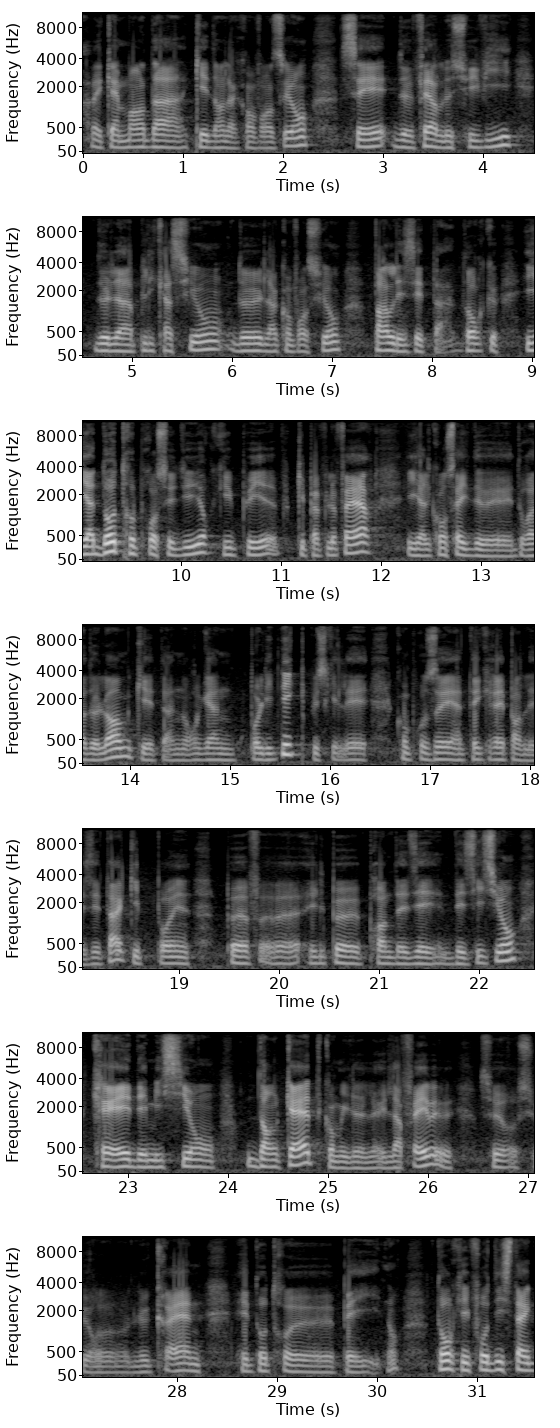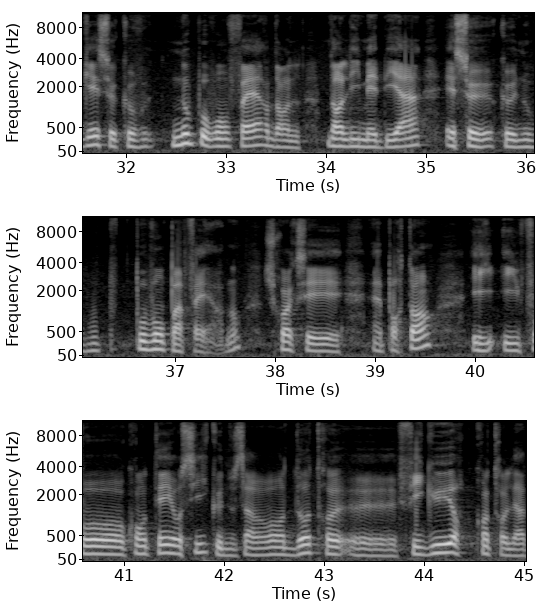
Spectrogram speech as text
avec un mandat qui est dans la Convention, c'est de faire le suivi de l'application de la Convention par les États. Donc il y a d'autres procédures qui, peuvent le faire. Il y a le Conseil des droits de l'homme qui est un organe politique puisqu'il est composé, intégré par les États qui peuvent, euh, il peut prendre des décisions, créer des missions d'enquête comme il l'a fait sur, l'Ukraine et d'autres pays. Donc il faut distinguer ce que nous pouvons faire dans, l'immédiat et ce que nous ne pouvons pas faire. Non? Je crois que c'est important. Il faut compter aussi que nous avons d'autres euh, figures contre la,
